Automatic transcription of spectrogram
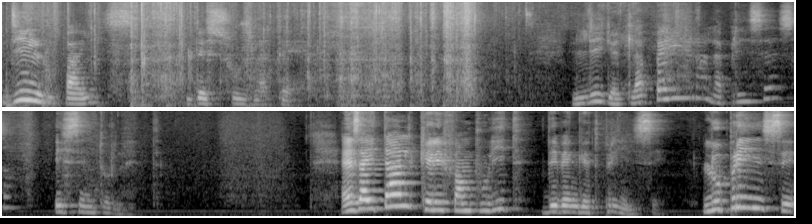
dins lo país de sus la terra. Liguèt la pèra la princesa e se'n tornèt. És ai tal que l'elefant pulit devenguèt prince, lo prince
